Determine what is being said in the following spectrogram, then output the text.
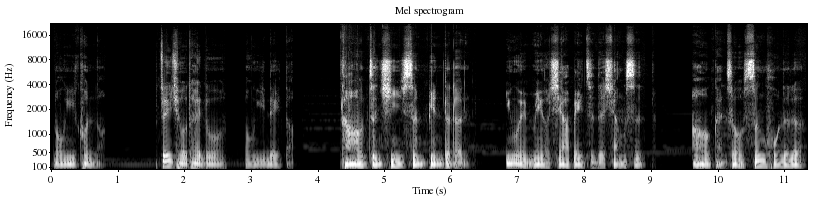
容易困扰；追求太多，容易累倒。好好珍惜身边的人，因为没有下辈子的相似；好好感受生活的乐，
